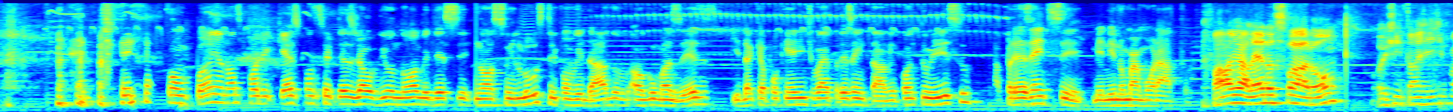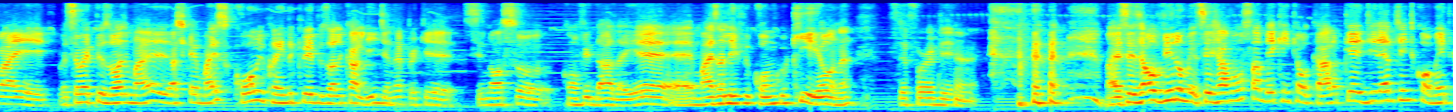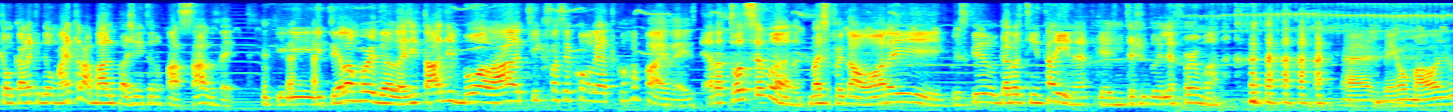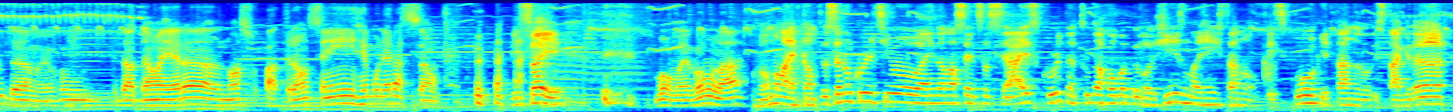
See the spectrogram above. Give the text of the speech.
Quem acompanha nosso podcast com certeza já ouviu o nome desse nosso ilustre convidado algumas vezes e daqui a pouquinho a gente vai apresentá-lo. Enquanto isso, apresente-se, menino marmorato. Fala galera, eu sou o Aron. Hoje então a gente vai. Vai ser um episódio mais. Acho que é mais cômico ainda que o episódio com a Lídia, né? Porque esse nosso convidado aí é, é mais alívio cômico que eu, né? Se você for ver. É. Mas vocês já ouviram, vocês já vão saber quem que é o cara, porque direto a gente comenta que é o cara que deu mais trabalho pra gente ano passado, velho. E, pelo amor de Deus, a gente tava de boa lá, tinha que fazer coleta com o rapaz, velho. Era toda semana. Mas foi da hora e por isso que o garotinho tá aí, né? Porque a gente ajudou ele a formar. é, bem ou mal ajudamos. Eu, como cidadão aí, era nosso patrão sem remuneração. Isso aí. Bom, mas vamos lá. Vamos lá então. Se você não curtiu ainda nossas redes sociais, curta, é tudo arroba biologismo. A gente tá no Facebook, tá no Instagram,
